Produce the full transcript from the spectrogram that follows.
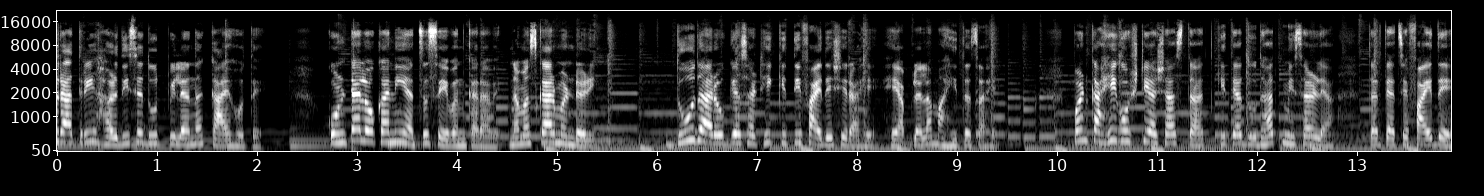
रात्री हळदीचे दूध पिल्यानं काय होते? कोणत्या लोकांनी याचं सेवन करावे? नमस्कार मंडळी. दूध आरोग्यासाठी किती फायदेशीर आहे हे आपल्याला माहीतच आहे. पण काही गोष्टी अशा असतात की त्या दुधात मिसळल्या तर त्याचे फायदे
